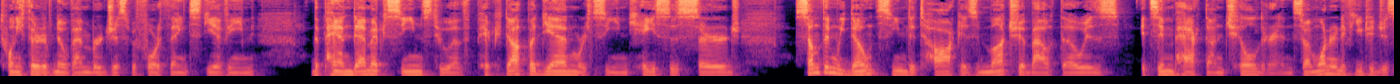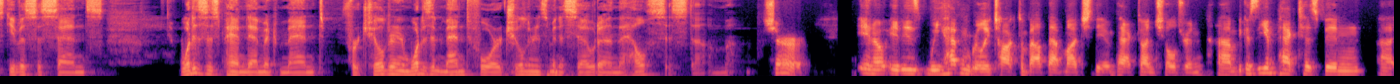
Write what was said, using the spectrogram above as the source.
23rd of November just before Thanksgiving. The pandemic seems to have picked up again. We're seeing cases surge. Something we don't seem to talk as much about though is its impact on children. So I'm wondering if you could just give us a sense what has this pandemic meant for children? What has it meant for Children's Minnesota and the health system? Sure. You know, it is, we haven't really talked about that much the impact on children um, because the impact has been uh,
